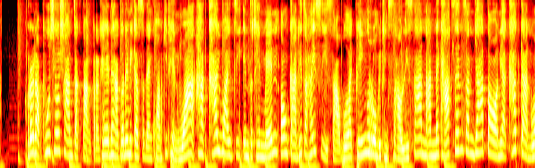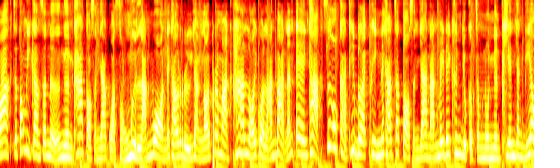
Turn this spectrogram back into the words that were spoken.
ระดับผู้เชี่ยวชาญจากต่างประเทศนะคะ ก็ได้มีการแสดงความคิดเห็นว่า หากค่าย YG Entertainment ต้องการที่จะให้สี่สาว Blackpink รวมไปถึงสาวลิซ่านั้นนะคะ เส้นสัญญาต่อเนี่ย คาดการณ์ว่าจะต้องมีการเสนอเงินค่าต่อสัญญากว่า 20,000 ล้านวอนนะคะ หรืออย่างน้อยประมาณ 500 กว่าล้านบาทนั่นเองค่ะ ซึ่งโอกาสที่ Blackpink นะคะจะต่อสัญญานั้นไม่ได้ขึ้นอยู่กับจำนวนเงินเพียงอย่างเดียว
